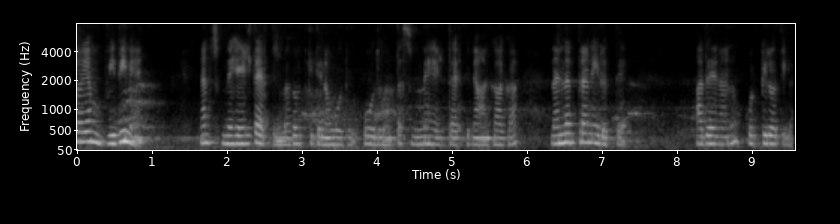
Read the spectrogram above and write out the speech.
ಸ್ವಯಂ ವಿಧಿನೇ ನಾನು ಸುಮ್ಮನೆ ಹೇಳ್ತಾ ಇರ್ತೀನಿ ಭಗವದ್ಗೀತೆನ ಓದು ಓದು ಅಂತ ಸುಮ್ಮನೆ ಹೇಳ್ತಾ ಇರ್ತೀನಿ ಆಗಾಗ. ನನ್ನ ಹತ್ರನೇ ಇರುತ್ತೆ, ಆದರೆ ನಾನು ಕೊಟ್ಟಿರೋದಿಲ್ಲ.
